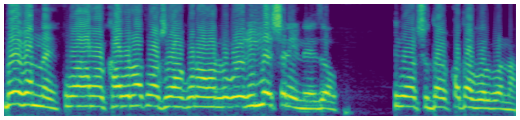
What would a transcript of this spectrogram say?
বেকার নাই, তোমার আমার খাব না, তোমার সাথে কোনো আমার রিলেশনই নেই, যাও। তুমি আমার সাথে কথা বলব না।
